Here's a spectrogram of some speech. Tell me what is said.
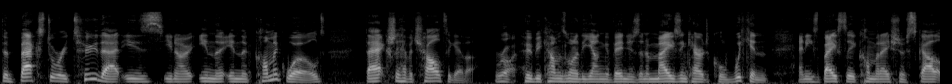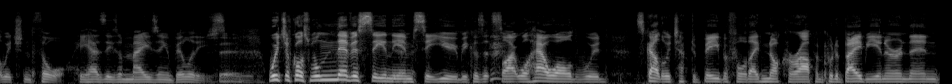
the backstory to that is, you know, in the in the comic world, they actually have a child together. Right. Who becomes one of the young Avengers, an amazing character called Wiccan, and he's basically a combination of Scarlet Witch and Thor. He has these amazing abilities, which of course we'll never see in the MCU because it's like, well, how old would Scarlet Witch have to be before they'd knock her up and put a baby in her, and then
